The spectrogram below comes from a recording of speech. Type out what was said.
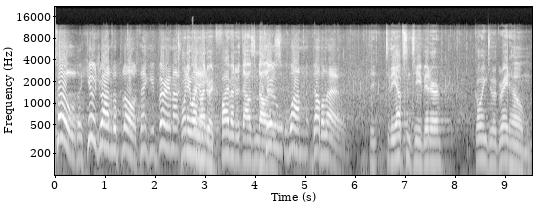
Sold. A huge round of applause. Thank you very much. 2100 $500,000. 2100. To the absentee bidder, going to a great home.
